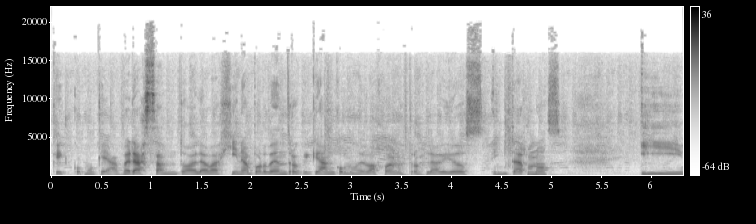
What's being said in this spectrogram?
que como que abrazan toda la vagina por dentro, que quedan como debajo de nuestros labios internos. Y,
